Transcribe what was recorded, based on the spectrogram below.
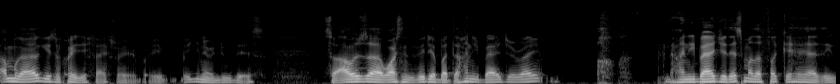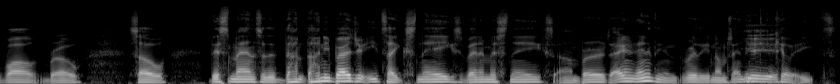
I'm gonna I'll give you some crazy facts right here, bro. But you never knew this. So I was uh, watching the video about the honey badger, right? The honey badger, this motherfucker has evolved, bro. So this man, so the, the, honey badger eats like snakes, venomous snakes, um, birds, anything really. You know what I'm saying? Anything Yeah, can kill it eats.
